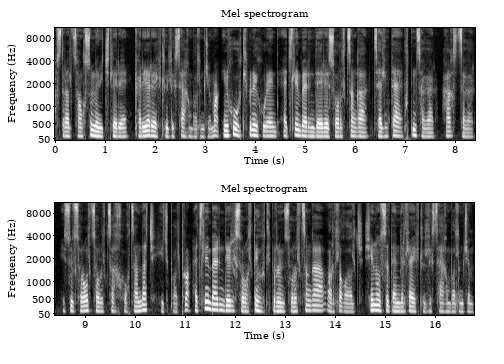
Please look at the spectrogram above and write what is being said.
Австралид сонгосон мэрэгчлэрээ карьераа эхлүүлэх сайхан боломж юм а. Энэхүү хөтөлбөрийн хүрээнд ажлын байран дээрээ суралцсангаа цалинтай бүтэн цагаар хагас цагаар эсвэл сургуульд суралцах хугацаанд ч хийж болдгоо. Ажлын байран дээрх сургалтын хөтөлбөр нь суралцсангаа орлого олж шинэ улсад амьдралаа эхлүүлэх сайхан боломж юм.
